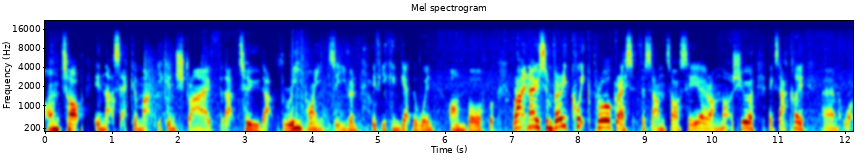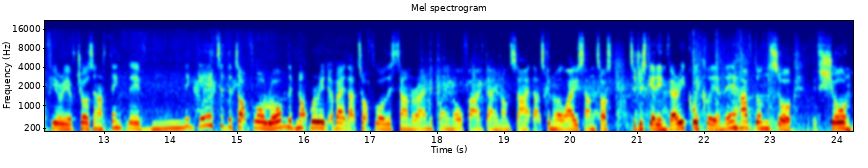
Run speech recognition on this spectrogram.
on top in that second map, you can strive for that two, that three points even, if you can get the win on both. But right now, some very quick progress for Santos here. I'm not sure exactly um, what Fury have chosen. I think they've negated the top floor roam. They've not worried about that top floor this time around. They're playing all five down on site. That's going to allow Santos Santos to just get in very quickly, and they have done so. They've shown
